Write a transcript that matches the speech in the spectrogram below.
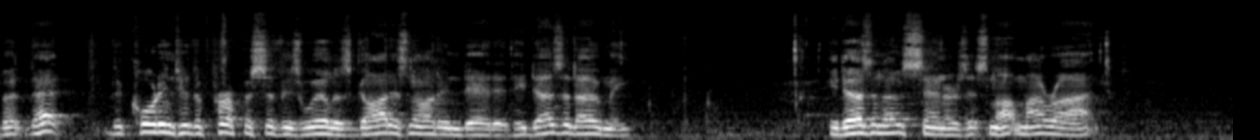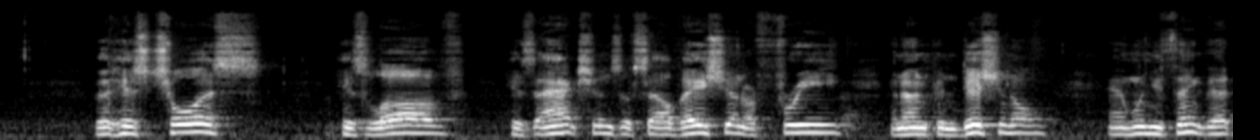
But that, according to the purpose of His will, is God is not indebted. He doesn't owe me. He doesn't owe sinners. It's not my right. But His choice, His love, His actions of salvation are free and unconditional and when you think that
